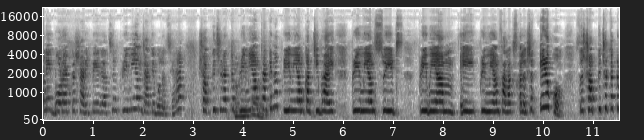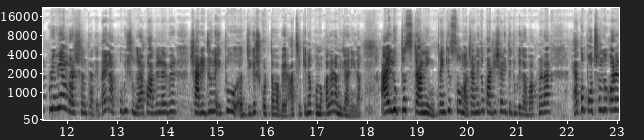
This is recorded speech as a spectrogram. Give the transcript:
অনেক বড় একটা শাড়ি পেয়ে যাচ্ছেন প্রিমিয়াম যাকে বলেছে হ্যাঁ? সবকিছুর একটা প্রিমিয়াম থাকে না? Premium Kacchi Bhai premium sweets premium এই প্রিমিয়াম ফালাক্স কালেকশন এরকম। তো সবকিছুর তো একটা প্রিমিয়াম ভার্সন থাকে তাই না? খুবই সুন্দর। আপু আগের লাইভের শাড়ির জন্য একটু জিজ্ঞেস করতে হবে আছে কিনা কোনো কালার আমি জানি না। আই লুক লুকটা stunning thank you so much আমি তো পার্টি শাড়িতে ঢুকে যাব। আপনারা এত পছন্দ করেন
